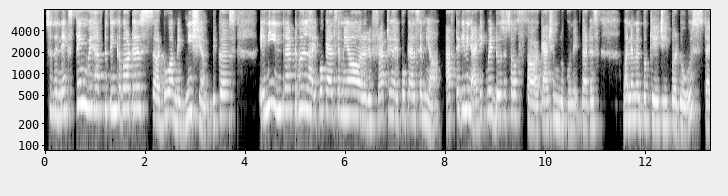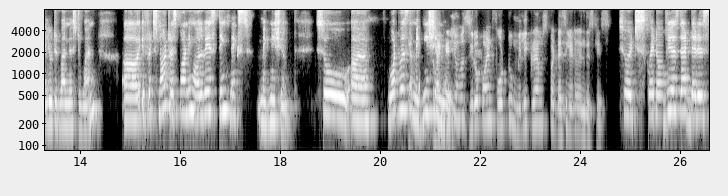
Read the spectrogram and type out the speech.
So the next thing we have to think about is uh, do a magnesium because any intractable hypocalcemia or a refractory hypocalcemia after giving adequate doses of uh, calcium gluconate that is 1 ml per kg per dose diluted 1 is to 1 uh, if it's not responding always think next magnesium. So uh, what was yeah. the magnesium? The magnesium was 0.42 milligrams per deciliter in this case. So it's quite obvious that there is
